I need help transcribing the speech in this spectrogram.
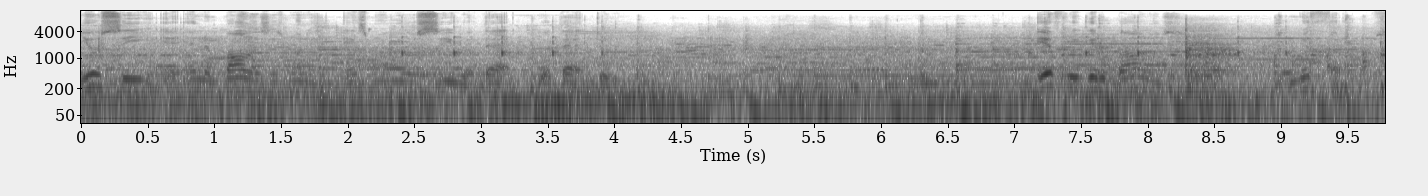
You'll see in the bonus is when it, is when you'll see what that what that do. if we get a bonus with those.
